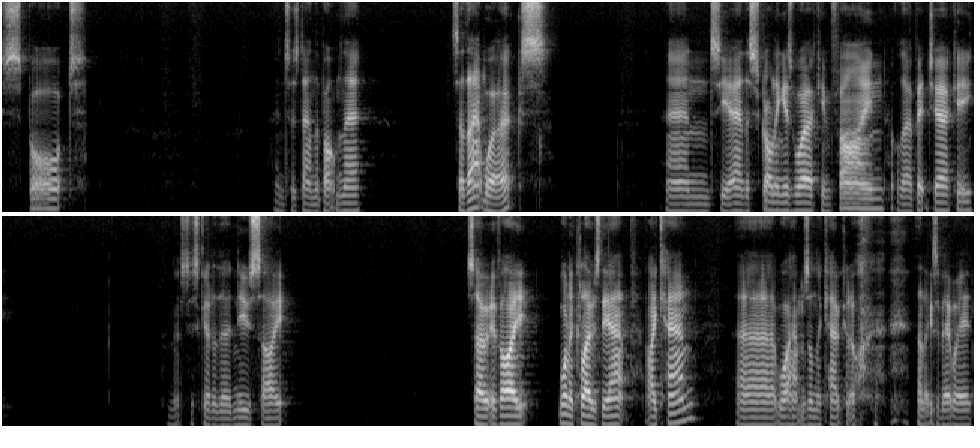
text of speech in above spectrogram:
Sport enters down the bottom there. So that works. And yeah, the scrolling is working fine, although a bit jerky. Let's just go to the news site. So if I want to close the app, I can. Uh, what happens on the calculator? that looks a bit weird.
